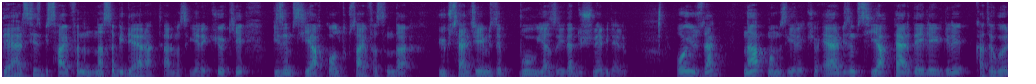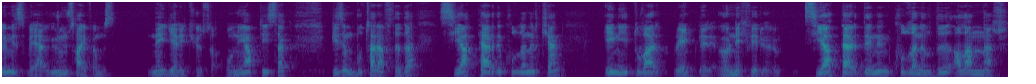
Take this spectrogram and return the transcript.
Değersiz bir sayfanın nasıl bir değer aktarması gerekiyor ki bizim siyah koltuk sayfasında yükseleceğimizi bu yazıyla düşünebilelim. O yüzden ne yapmamız gerekiyor? Eğer bizim siyah perde ile ilgili kategorimiz veya ürün sayfamız ne gerekiyorsa onu yaptıysak bizim bu tarafta da siyah perde kullanırken en iyi duvar renkleri örnek veriyorum. Siyah perdenin kullanıldığı alanlar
